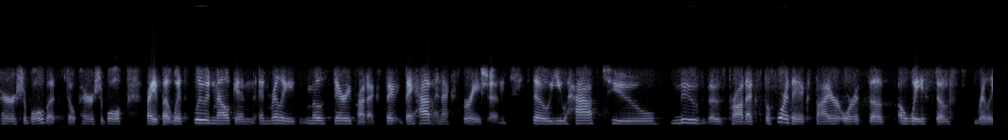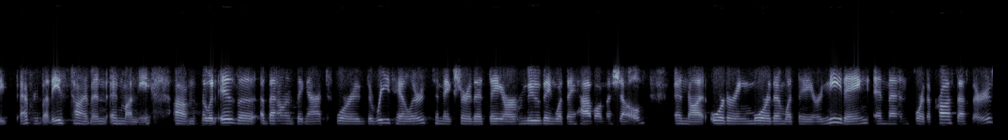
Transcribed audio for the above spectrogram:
perishable, but still perishable, right? But with fluid milk and, and really most dairy products, they, they have an expiration. So you have to move those products before they expire, or it's a, a waste of really everybody's time and, and money. Um, so it is a, a balancing act for the retailers to make sure that they are moving what they have on the shelves and not ordering more than what they are needing. And then for the processors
